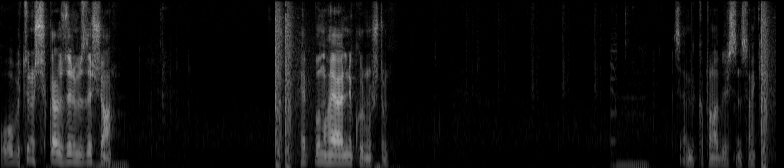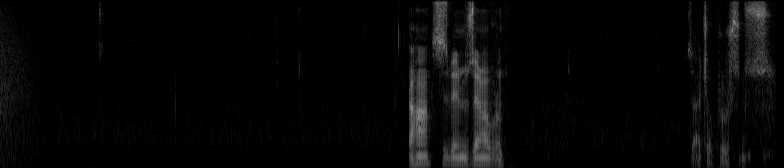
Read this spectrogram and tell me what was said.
O bütün ışıklar üzerimizde şu an. Hep bunun hayalini kurmuştum. Sen bir kapanabilirsin sanki. Aha siz benim üzerime vurun. Daha çok vurursunuz.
